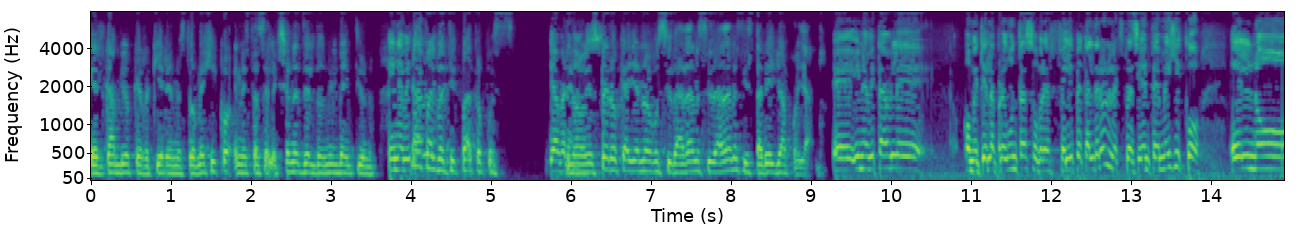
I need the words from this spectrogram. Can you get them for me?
el cambio que requiere nuestro México en estas elecciones del 2021. Inevitable. para el 24, pues ya veremos. No, espero que haya nuevos ciudadanos, ciudadanas y estaré yo apoyando. Eh, inevitable omitir la pregunta sobre Felipe Calderón, el expresidente de México. Él no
